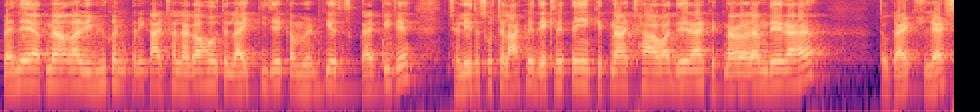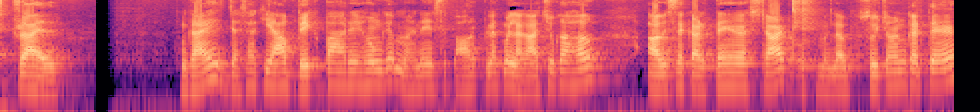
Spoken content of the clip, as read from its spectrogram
पहले अपना अगर रिव्यू करने तरीका अच्छा लगा हो तो लाइक कीजिए कमेंट कीजिए सब्सक्राइब कीजिए। चलिए तो इसको चला कर देख लेते हैं कितना अच्छा हवा दे रहा है, कितना गर्म दे रहा है। तो गाइड्स लेट्स ट्रायल गाइस जैसा कि आप देख पा रहे होंगे, मैंने इसे पावर प्लग में लगा चुका हूँ। अब इसे करते हैं स्टार्ट मतलब स्विच ऑन करते हैं।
